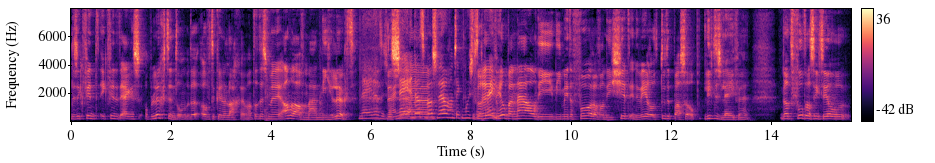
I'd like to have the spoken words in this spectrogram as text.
dus ik vind, ik vind het ergens opluchtend om erover te kunnen lachen. Want dat is me anderhalve maand niet gelukt. Nee, dat is Dus, waar. Nee, en dat eh, was wel, want ik moest Dus voor door even heel banaal die, die metaforen van die shit in de wereld toe te passen op het liefdesleven. Dat voelt als iets heel,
